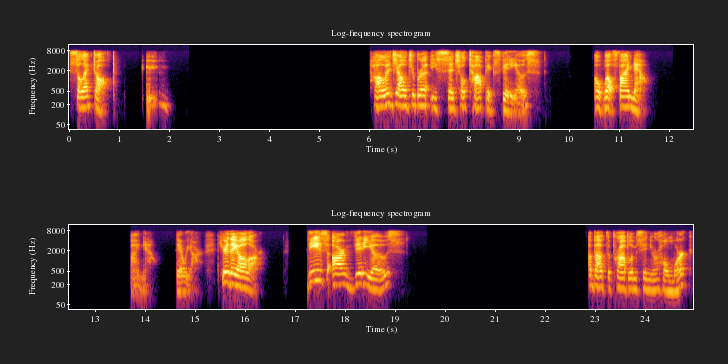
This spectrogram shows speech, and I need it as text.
select all. College Algebra Essential Topics videos. Oh, well, fine now. Fine now. There we are. Here they all are. These are videos about the problems in your homework.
